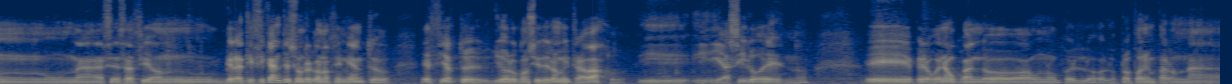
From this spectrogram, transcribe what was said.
una sensación gratificante, es un reconocimiento. Es cierto, yo lo considero mi trabajo y, así lo es, ¿no? Eh, pero bueno, cuando a uno pues lo, proponen para, una,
